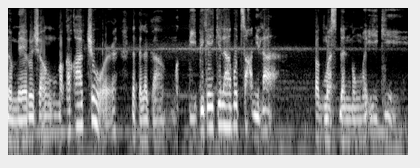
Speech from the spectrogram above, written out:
na meron siyang makakapture na talagang magbibigay kilabot sa kanila pagmasdan mong maigi.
